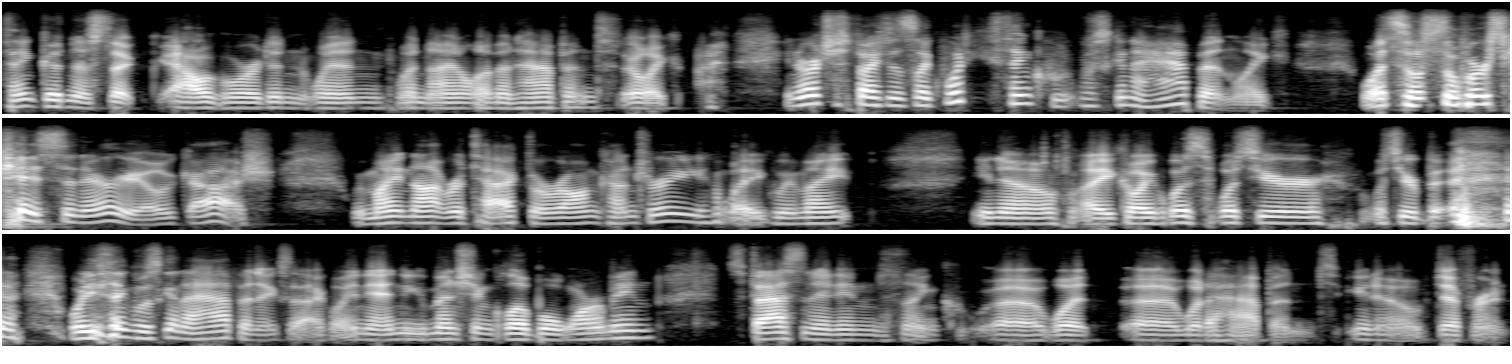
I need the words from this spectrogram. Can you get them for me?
"Thank goodness that Al Gore didn't win when 9/11 happened." They're like, in retrospect, it's like, what do you think was going to happen? Like, what's what's the worst case scenario? Gosh, we might not attack the wrong country. Like, we might, you know, like like what's what's your what's your what do you think was going to happen exactly? And, and you mentioned global warming. It's fascinating to think uh, what uh, would have happened, you know, different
